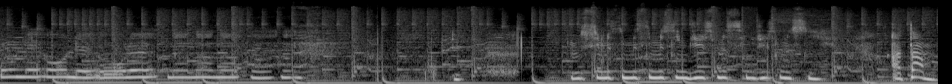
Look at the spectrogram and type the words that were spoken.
Ole, ole, ole, na, na, na, na, na. Messi, Messi, Messi, Messi, gdzie jest Messi, gdzie jest Messi? A tam.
